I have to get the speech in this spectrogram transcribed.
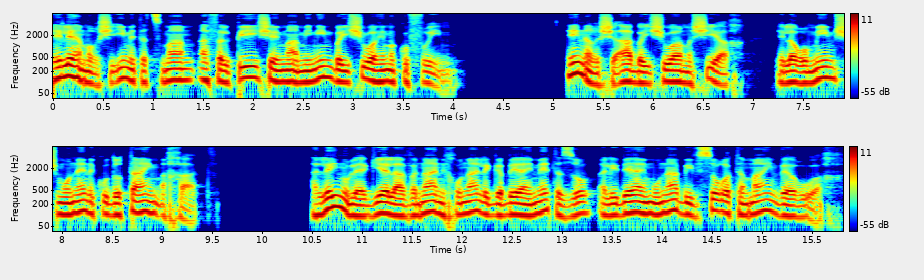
אלה המרשיעים את עצמם, אף על פי שהם מאמינים בישוע הם הכופרים. אין הרשעה בישוע המשיח, אלא רומים 8.21. עלינו להגיע להבנה הנכונה לגבי האמת הזו על ידי האמונה בבשורת המים והרוח.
